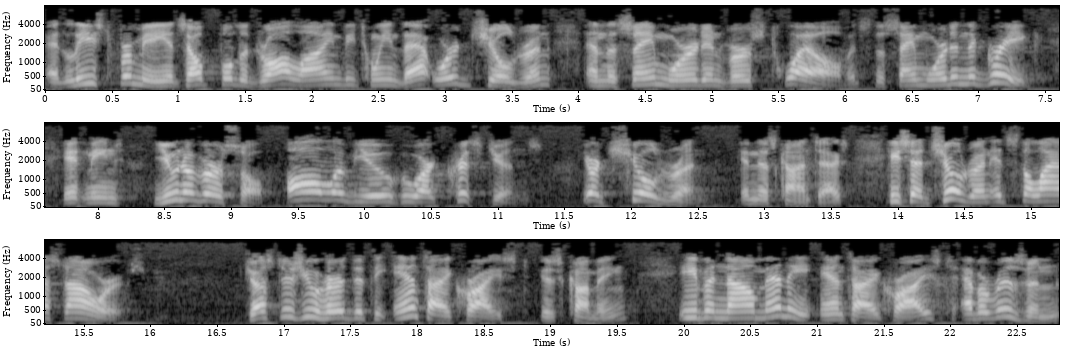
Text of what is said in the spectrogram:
at least for me, it's helpful to draw a line between that word children and the same word in verse 12. It's the same word in the Greek. It means universal. All of you who are Christians, you're children in this context. He said, children, it's the last hours. Just as you heard that the Antichrist is coming, even now many Antichrists have arisen.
